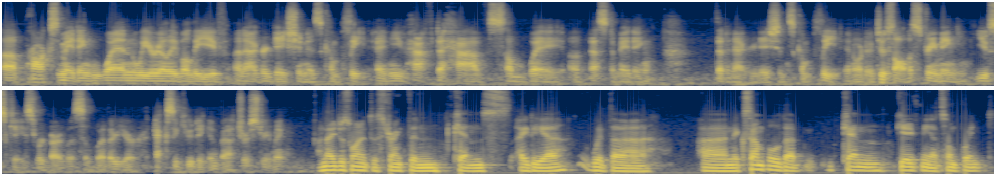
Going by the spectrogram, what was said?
approximating when we really believe an aggregation is complete. And you have to have some way of estimating that an aggregation is complete in order to solve a streaming use case, regardless of whether you're executing in batch or streaming. And I just wanted to strengthen Kenn's idea with uh, an example that Ken gave me at some point,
